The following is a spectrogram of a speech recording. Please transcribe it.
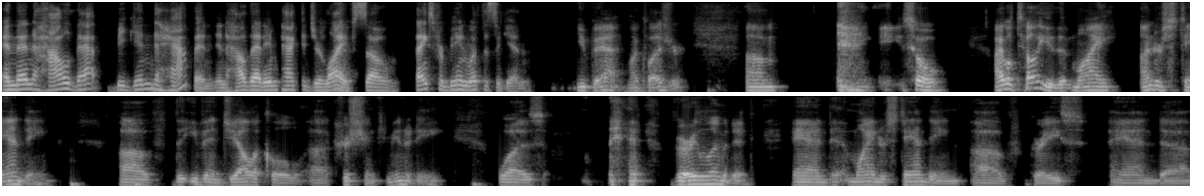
And then how that began to happen and how that impacted your life. So thanks for being with us again. You bet. My pleasure. Um, so I will tell you that my understanding of the evangelical uh, Christian community was very limited. And my understanding of grace and uh,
